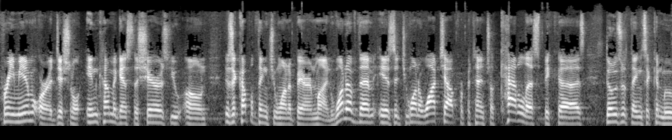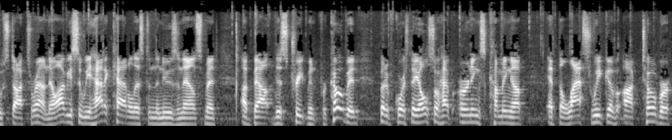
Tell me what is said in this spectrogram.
premium or additional income against the shares you own, there's a couple things you want to bear in mind. One of them is that you want to watch out for potential catalysts because those are things that can move stocks around. Now, obviously, we had a catalyst in the news announcement about this treatment for COVID, but of course, they also have earnings coming up at the last week of October.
